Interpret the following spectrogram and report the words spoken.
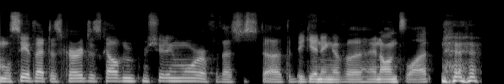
And we'll see if that discourages Kelvin from shooting more or if that's just uh, the beginning of a, an onslaught. yeah,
